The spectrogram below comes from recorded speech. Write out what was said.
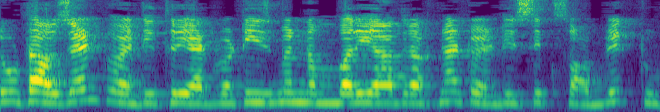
2023 advertisement number याद रखना 26 सिक्स ऑब्लिक टू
